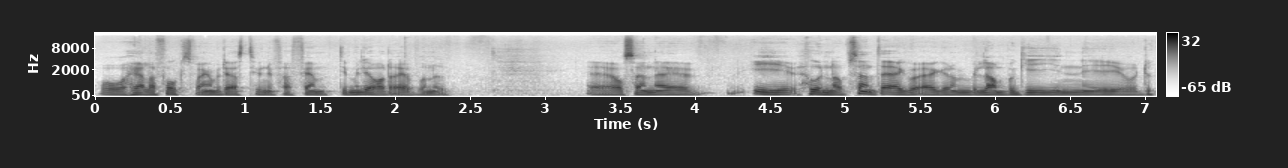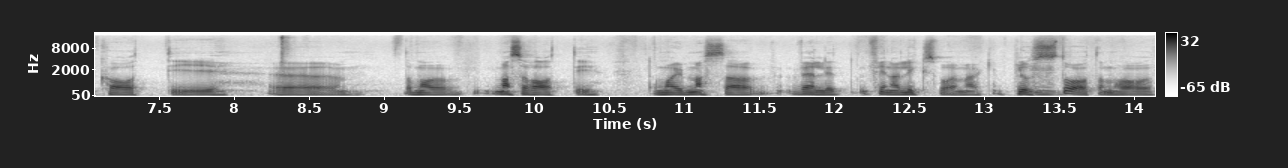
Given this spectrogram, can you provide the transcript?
Och hela Volkswagen värderas till ungefär 50 miljarder euro nu. Eh, och sen eh, i 100% ägo äger de Lamborghini och Ducati. De har Maserati. De har ju massa väldigt fina lyxvarumärken. Plus då att de har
